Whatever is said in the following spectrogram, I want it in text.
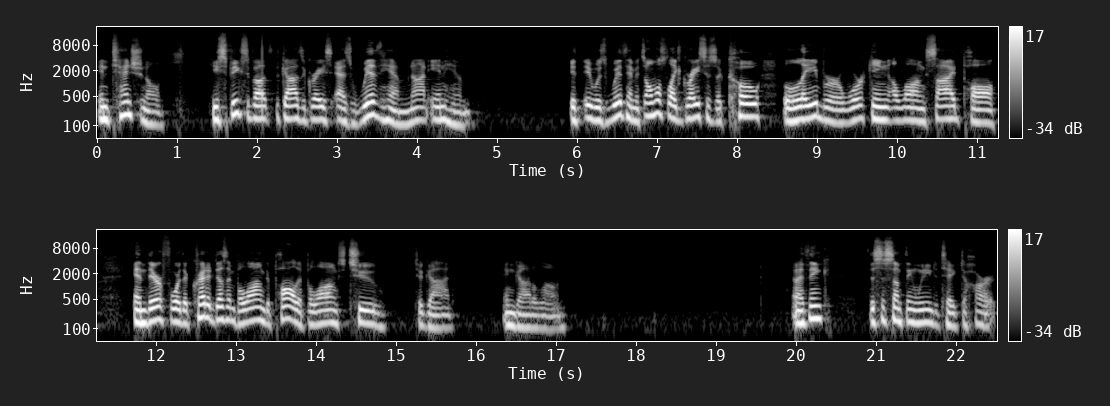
intentional. He speaks about God's grace as with him, not in him. It, it was with him. It's almost like grace is a co laborer working alongside Paul, and therefore the credit doesn't belong to Paul, it belongs to, to God and God alone. And I think this is something we need to take to heart.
